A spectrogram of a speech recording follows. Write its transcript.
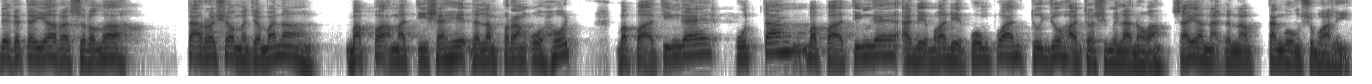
Dia kata ya Rasulullah tak rasyam macam mana? Bapa mati syahid dalam perang Uhud, bapa tinggal hutang, bapa tinggal adik-beradik perempuan tujuh atau sembilan orang. Saya nak kena tanggung semua ni.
